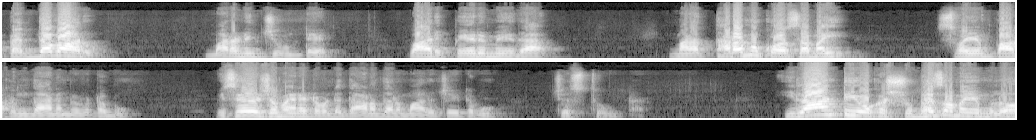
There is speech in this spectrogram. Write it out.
పెద్దవారు మరణించి ఉంటే వారి పేరు మీద మన తరము కోసమై స్వయం పాకం దానం ఇవ్వటము విశేషమైనటువంటి దాన ధర్మాలు చేయటము చేస్తూ ఉంటారు. ఇలాంటి ఒక శుభ సమయంలో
